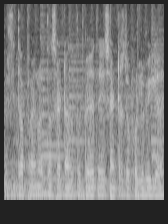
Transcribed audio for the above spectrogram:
ਤੇ ਜਿੱਦਾਂ ਆਪਾਂ ਇਹਨੂੰ ਇਦਾਂ ਸਾਈਡਾਂ ਤੇ ਦੱਬਿਆ ਤੇ ਸੈਂਟਰ 'ਚ ਫੁੱਲ ਵੀ ਗਿਆ ਹੈ।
